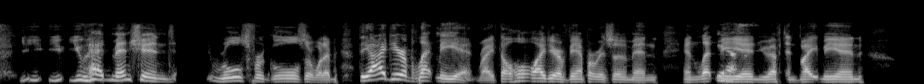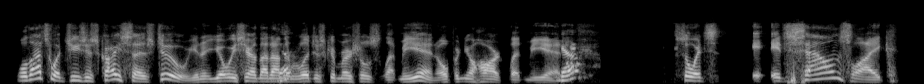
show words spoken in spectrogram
you, you had mentioned rules for ghouls or whatever the idea of let me in right the whole idea of vampirism and and let me in you have to invite me in well that's what jesus christ says too you know you always hear that on yep. the religious commercials let me in open your heart let me in yep. so it's it, it sounds like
